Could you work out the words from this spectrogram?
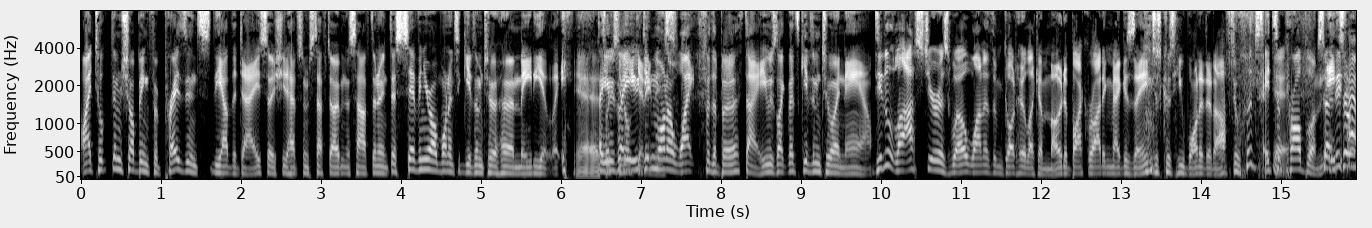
I took them shopping for presents the other day, so she'd have some stuff to open this afternoon. The seven year old wanted to give them to her immediately. Yeah, Like, he was you're like, not he didn't want to wait for the birthday. He was like, let's give them to her now. Didn't last year as well? One of them got her like a motorbike riding magazine just because he wanted it afterwards. It's a problem. So it's this a,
